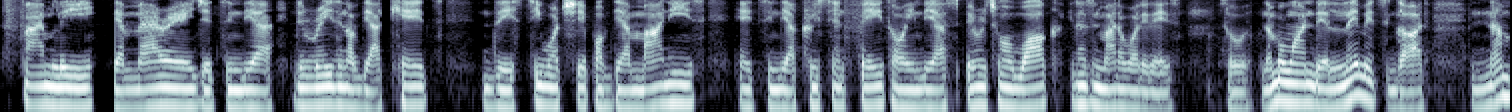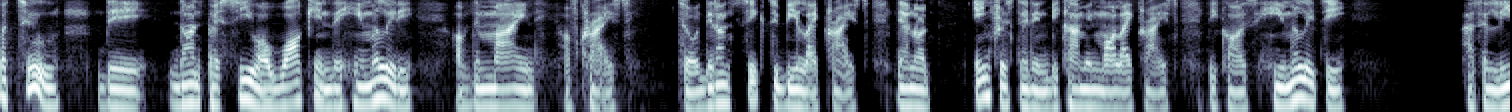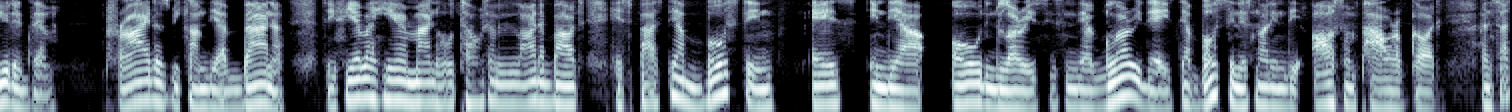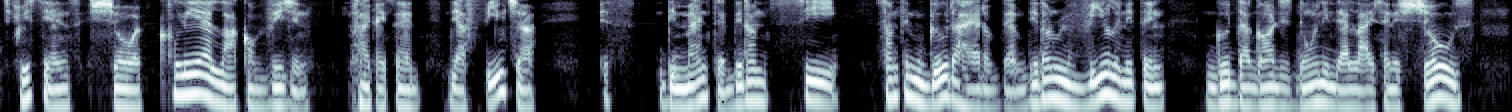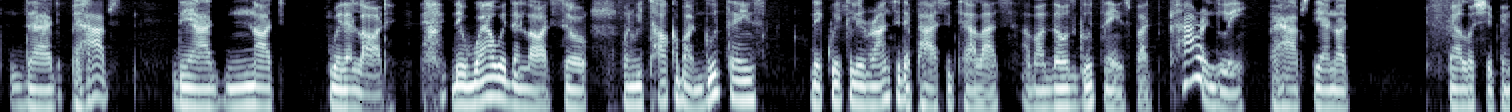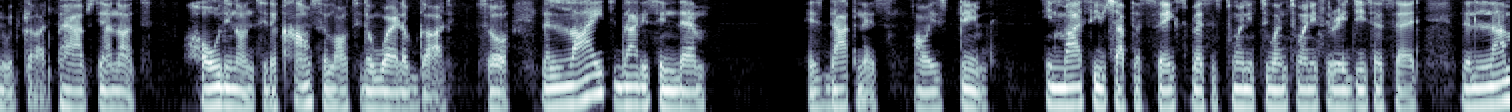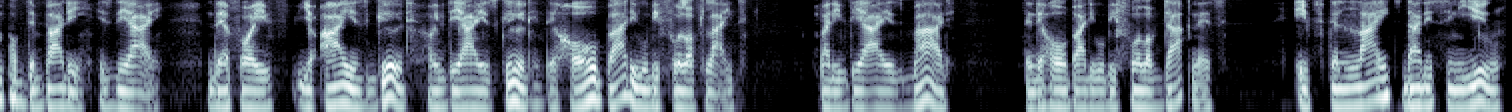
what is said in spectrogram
family, their marriage, it's in their the raising of their kids, the stewardship of their monies, it's in their Christian faith or in their spiritual walk. It doesn't matter what it is. So number one, they limit God. Number two, they don't pursue or walk in the humility of the mind of Christ. So they don't seek to be like Christ. They're not interested in becoming more like Christ because humility has eluded them. Pride has become their banner. So if you ever hear a man who talks a lot about his past, their boasting is in their old glories. It's in their glory days. Their boasting is not in the awesome power of God. And such Christians show a clear lack of vision. Like I said, their future is demented. They don't see something good ahead of them. They don't reveal anything good that God is doing in their lives. And it shows that perhaps they are not with the Lord. they were with the Lord. So when we talk about good things, they quickly run to the past to tell us about those good things, but currently, perhaps they are not fellowshipping with God. Perhaps they are not holding on to the counsel or to the word of God. So the light that is in them is darkness or is dimmed. In Matthew chapter 6, verses 22 and 23, Jesus said, The lamp of the body is the eye. Therefore, if your eye is good, or if the eye is good, the whole body will be full of light. But if the eye is bad, then the whole body will be full of darkness. If the light that is in you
